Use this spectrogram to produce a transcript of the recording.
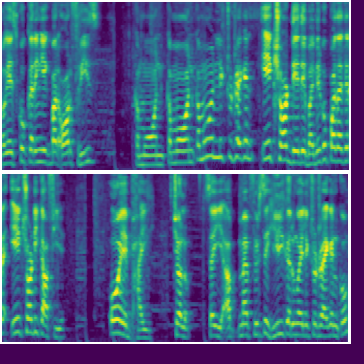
okay इसको करेंगे एक बार और freeze come on come on come on electro dragon एक शॉट दे दे भाई, मेरे को पता है तेरा एक शॉट ही काफ़ी है। ओए भाई, चलो, सही है, अब मैं फिर से हील करूँगा इलेक्ट्रो ड्रैगन को।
